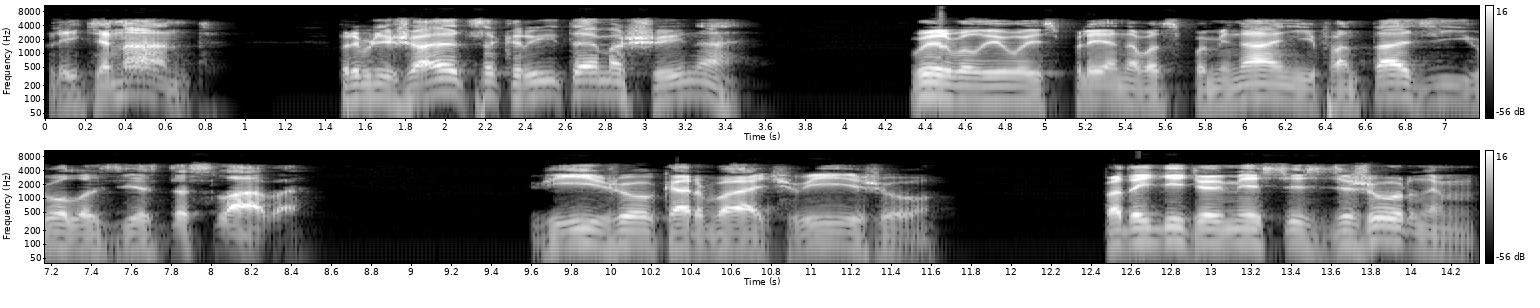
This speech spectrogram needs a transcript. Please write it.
«Лейтенант, приближается крытая машина!» Вырвал его из плена воспоминаний и фантазий голос Звездослава. «Вижу, Карбач, вижу. Подойдите вместе с дежурным.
